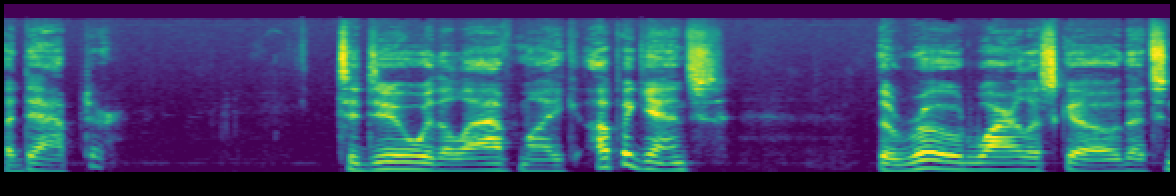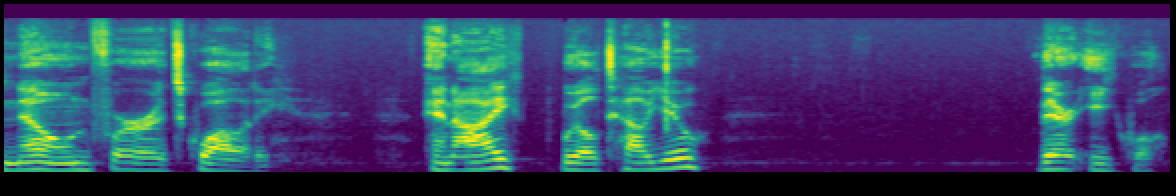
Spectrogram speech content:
adapter to do with a lav mic up against the Rode Wireless Go that's known for its quality. And I will tell you, they're equal.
